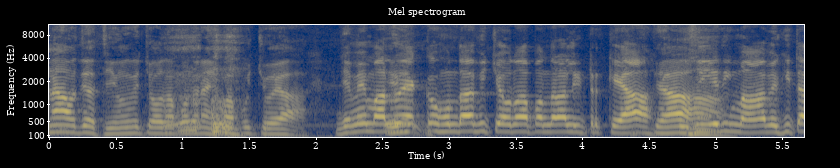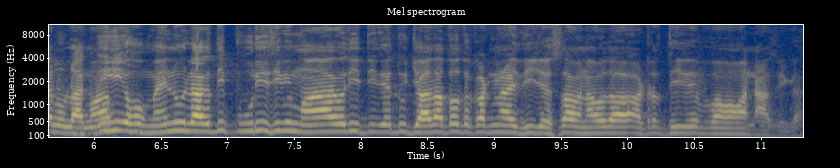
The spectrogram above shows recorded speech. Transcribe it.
ਨਾ ਉਹਦੇ ਹੱਥੀਂ ਉਹਦੇ 14 15 ਹੀ ਬਾਪੂ ਚੋਇਆ। ਜਿਵੇਂ ਮੰਨ ਲਓ ਇੱਕ ਹੁੰਦਾ ਵੀ 14 15 ਲੀਟਰ ਕਿਹਾ ਤੁਸੀਂ। ਇਹਦੀ ਮਾਂ ਵੇਖੀ ਤੁਹਾਨੂੰ ਲੱਗਦੀ ਸੀ ਉਹ? ਮੈਨੂੰ ਲੱਗਦੀ ਪੂਰੀ ਸੀ ਵੀ ਮਾਂ ਉਹਦੀ ਇਦੋਂ ਜ਼ਿਆਦਾ ਦੁੱਧ ਕੱਢਣ ਵਾਲੀ ਸੀ ਜਿਸ ਹਿਸਾਬ ਨਾਲ ਉਹਦਾ ਆਰਡਰ ਸੀ ਤੇ ਬਹਾਨਾ ਸੀਗਾ।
